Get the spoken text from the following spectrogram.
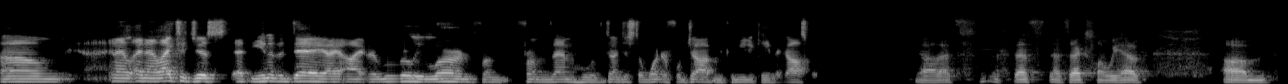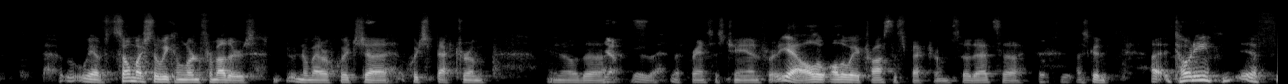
Um, and I and I like to just at the end of the day, I, I really learn from from them who have done just a wonderful job in communicating the gospel. No, that's that's that's excellent. We have um, we have so much that we can learn from others, no matter which uh, which spectrum. You know the, yeah. the, the Francis Chan for yeah all all the way across the spectrum. So that's uh that's good. Uh, Tony, if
